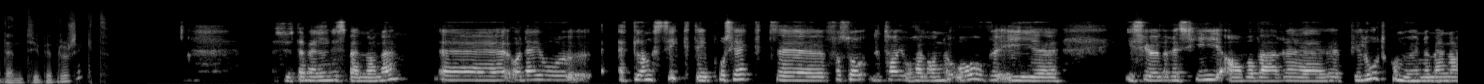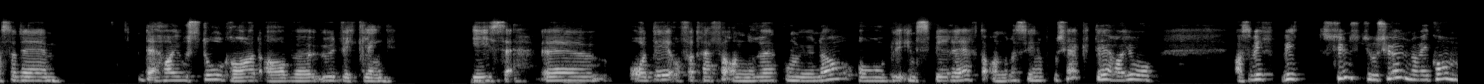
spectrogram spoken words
den type prosjekt? Jeg syns det er veldig spennende. Eh, og det er jo et langsiktig prosjekt. Eh, for så, det tar jo halvannet år i eh, i selv regi av å være pilotkommune, men altså det, det har jo stor grad av eh, utvikling i seg. Eh, og det å få treffe andre kommuner og bli inspirert av andre sine prosjekt, det har jo Altså vi, vi syns jo selv når vi kom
